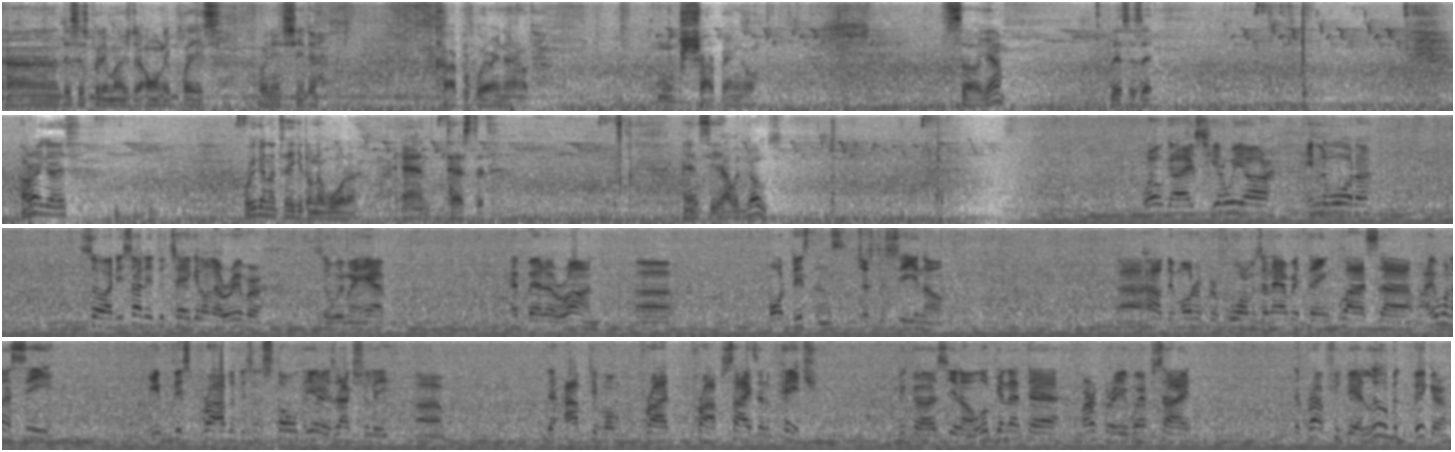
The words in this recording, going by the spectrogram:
Uh, this is pretty much the only place when you see the carpet wearing out. Mm, sharp angle. So yeah. This is it. All right guys. We're gonna take it on the water and test it and see how it goes. Well guys here we are in the water. So I decided to take it on the river so we may have a better run uh, more distance just to see you know uh, how the motor performs and everything. Plus uh, I want to see if this prop that is installed here is actually uh, the optimum prop, prop size and pitch. Because you know looking at the Mercury website the prop should be a little bit bigger.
